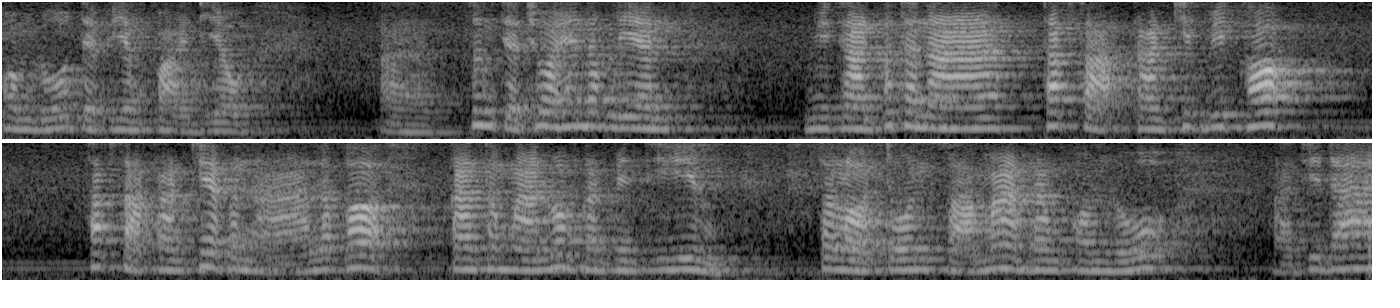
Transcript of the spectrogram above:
ความรู้แต่เพียงฝ่ายเดียว ซึ่งจะช่วยให้นักเรียนมีการพัฒนาทักษะการคิดวิเคราะห์ ทักษะการแก้ปัญหา แล้วก็การทำงานร่วมกันเป็นทีม ตลอดจนสามารถนำความรู้ที่ได้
